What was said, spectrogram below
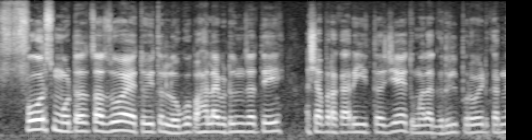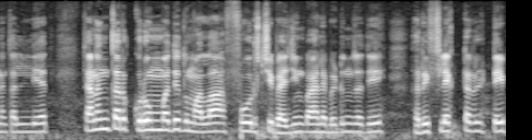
फोर्स मोटरचा जो आहे तो इथं लोगो पाहायला भेटून जाते. अशा प्रकारे इथं जे आहे तुम्हाला ग्रिल प्रोव्हाइड करण्यात आलेली आहेत. त्यानंतर क्रोममध्ये तुम्हाला फोर्सची बॅजिंग पाहायला भेटून जाते. रिफ्लेक्टर टेप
